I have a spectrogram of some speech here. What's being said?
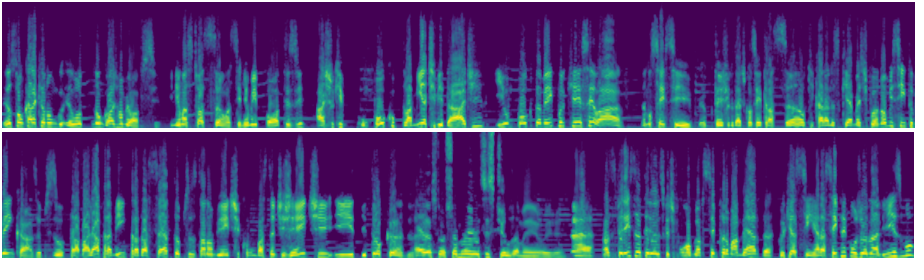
Eu sou um cara que eu não, eu não gosto de home office. Em nenhuma situação, assim, nenhuma hipótese. Acho que um pouco pela minha atividade e um pouco também porque, sei lá, eu não sei se eu tenho dificuldade de concentração, que caralhos que é, mas tipo, eu não me sinto bem em casa. Eu preciso trabalhar pra mim, pra dar certo, eu preciso estar num ambiente com bastante gente e, e trocando. É, eu sou, eu sou meio esse estilo também hoje. É. As experiências anteriores que eu tive com home office sempre foram uma merda, porque assim, era sempre com jornalismo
